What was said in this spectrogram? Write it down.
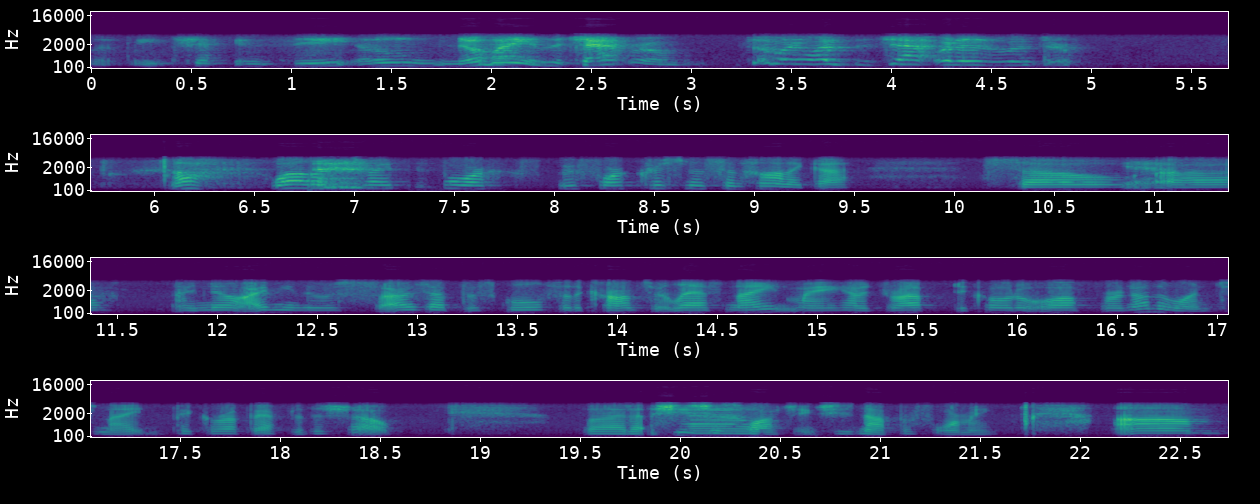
Let me check and see. Oh, nobody in the chat room. Somebody wants to chat with us, Winter. Oh, well, it's right before before Christmas and Hanukkah. So, Yeah. uh I know. I mean, there was I was at the school for the concert last night, and I had to drop Dakota off for another one tonight and pick her up after the show. But uh, she's just watching. She's not performing. Um,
